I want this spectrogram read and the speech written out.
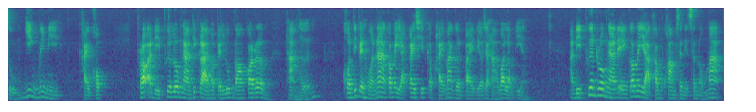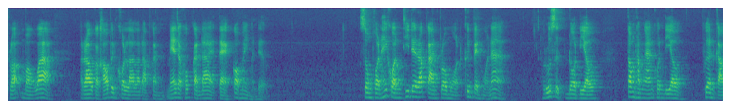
สูง ยิ่งไม่มีใครครบเพราะอดีตเพื่อนร่วมงานที่กลายมาเป็นลูกน้องก็เริ่มห่างเหิน คนที่เป็นหัวหน้าก็ไม่อยากใกล้ชิดกับใครมากเกินไป เดี๋ยวจะหาว่าลำเอียง อดีตเพื่อนร่วมงานเองก็ไม่อยากทำความสนิทสนมมาก เพราะมองว่าเรากับเขาเป็นคนละระดับกัน แม้จะคบกันได้ แต่ก็ไม่เหมือนเดิม ส่งผลให้คนที่ได้รับการโปรโมทขึ้นเป็นหัวหน้า รู้สึกโดดเดี่ยว ต้องทำงานคนเดียว เพื่อนเก่า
